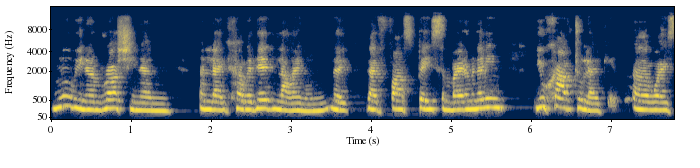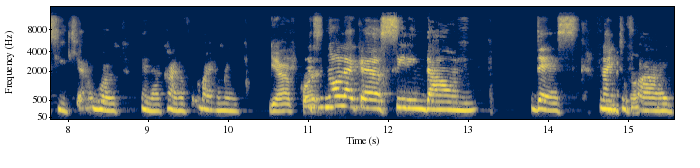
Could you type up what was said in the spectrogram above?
moving and rushing and and like have a deadline and like that fast paced environment. I mean, you have to like it, otherwise you can't work in that kind of environment. Yeah, of course. It's not like a sitting down desk, nine to five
